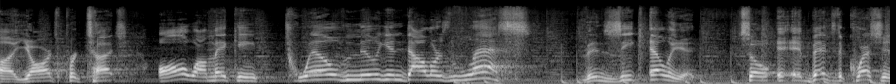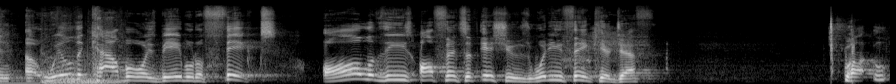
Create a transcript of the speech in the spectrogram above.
uh, yards per touch all while making $12 million less than Zeke Elliott. So it, begs the question uh, will the Cowboys be able to fix all of these offensive issues? What do you think here, Jeff? Well,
